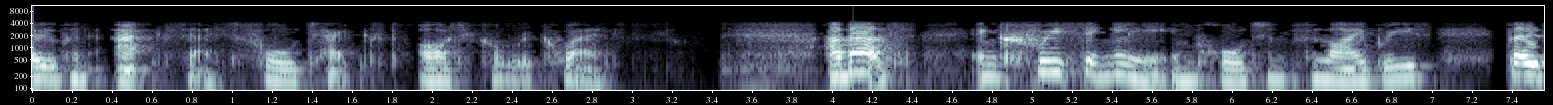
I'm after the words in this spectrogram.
Open Access full text article requests. And that's increasingly important for libraries, both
